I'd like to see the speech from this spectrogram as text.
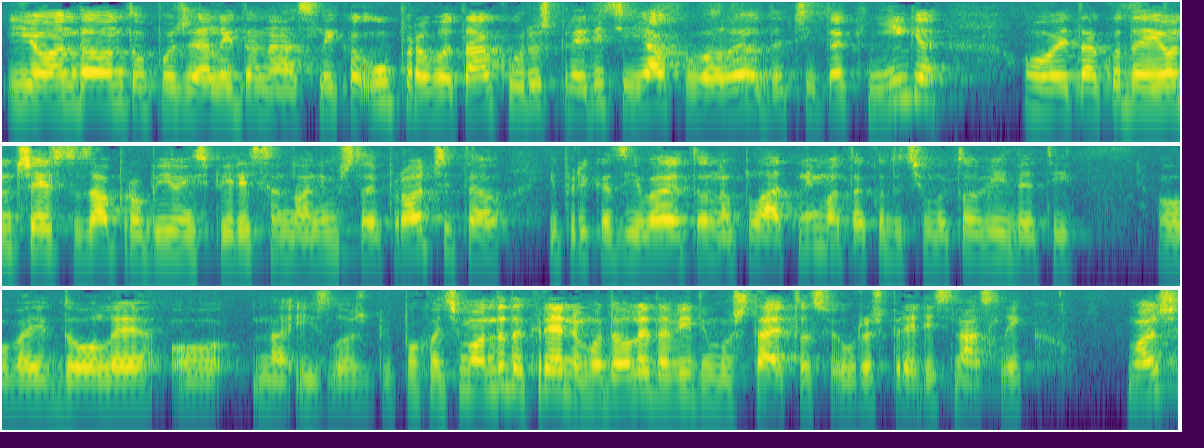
I onda on to poželi da naslika. Upravo tako, Uroš Predić je jako voleo da čita knjige, ovaj, tako da je on često zapravo bio inspirisan onim što je pročitao i prikazivao je to na platnima, tako da ćemo to videti ovaj, dole o, na izložbi. Pa hoćemo onda da krenemo dole da vidimo šta je to sve Uroš Predić naslikao. Može?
